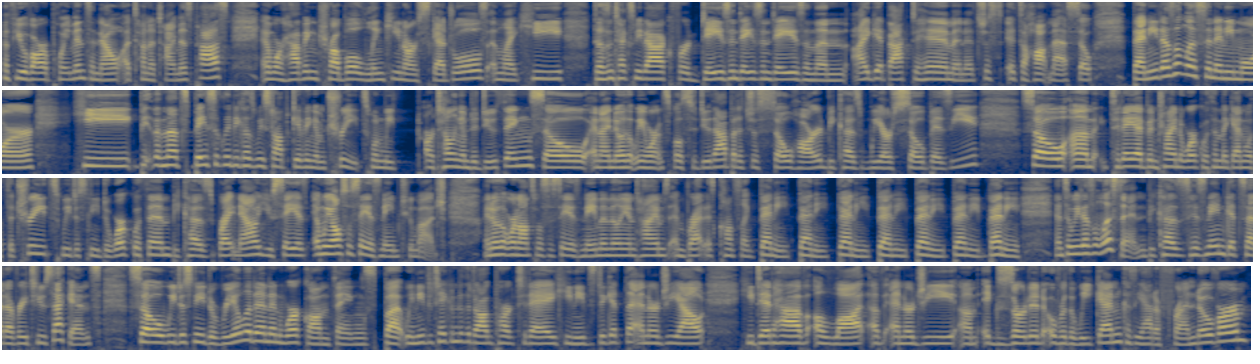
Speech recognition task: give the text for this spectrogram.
a few of our appointments and now a ton of time has passed and we're having trouble linking our schedules and like he doesn't text me back for days and days and days and then I get back to him and it's just it's a hot mess. So Benny doesn't listen anymore he then that's basically because we stopped giving him treats when we are telling him to do things. So, and I know that we weren't supposed to do that, but it's just so hard because we are so busy. So, um, today I've been trying to work with him again with the treats. We just need to work with him because right now you say his, and we also say his name too much. I know that we're not supposed to say his name a million times, and Brett is constantly like Benny, Benny, Benny, Benny, Benny, Benny, Benny. And so he doesn't listen because his name gets said every two seconds. So we just need to reel it in and work on things. But we need to take him to the dog park today. He needs to get the energy out. He did have a lot of energy energy um, exerted over the weekend because he had a friend over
